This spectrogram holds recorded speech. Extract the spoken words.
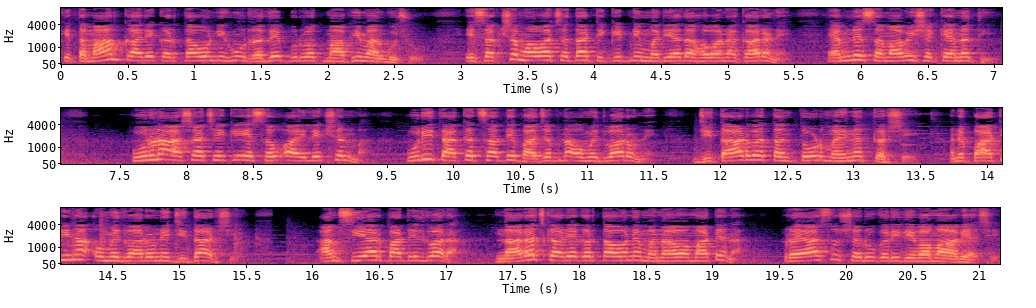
કે તમામ કાર્યકર્તાઓની હું હૃદયપૂર્વક માફી માંગુ છું. એ સક્ષમ હોવા છતાં ટિકિટની મર્યાદા હોવાના કારણે એમને સમાવી શક્યા નથી. પૂર્ણ આશા છે કે એ સૌ આ ઇલેક્શનમાં પૂરી તાકાત સાથે ભાજપના ઉમેદવારોને જીતાડવા તનતોડ મહેનત કરશે અને પાર્ટીના ઉમેદવારોને જીતાડશે. આમ સી આર પાટીલ દ્વારા નારાજ કાર્યકર્તાઓને મનાવવા માટેના પ્રયાસો શરૂ કરી દેવામાં આવ્યા છે.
